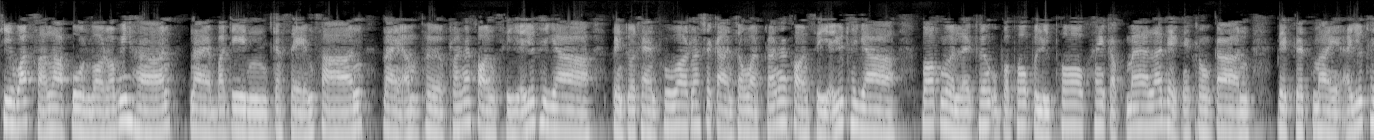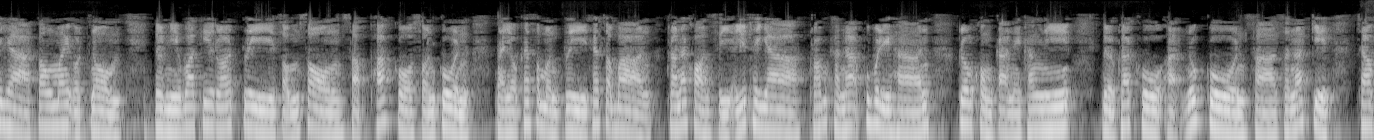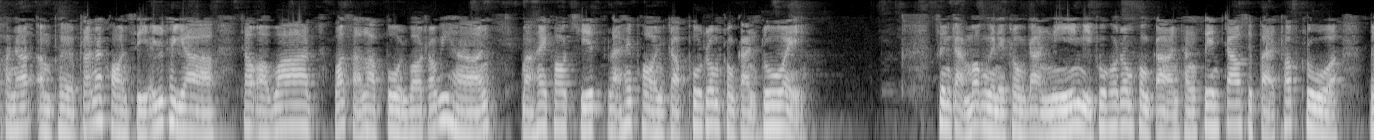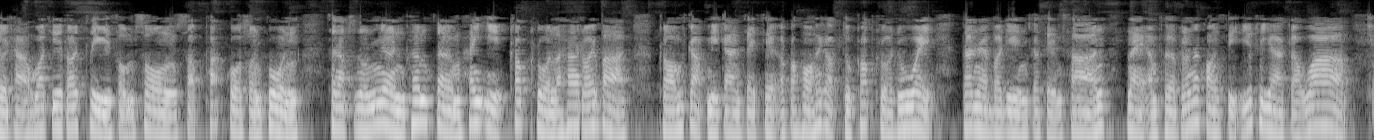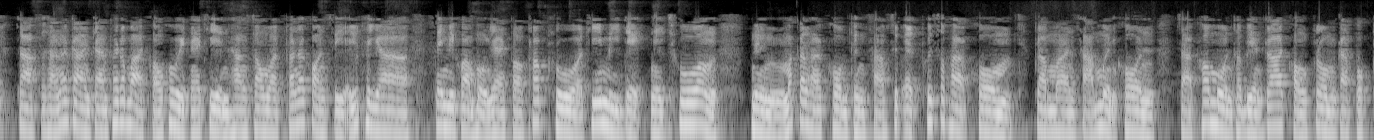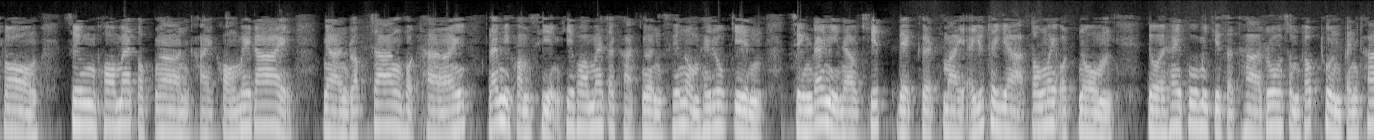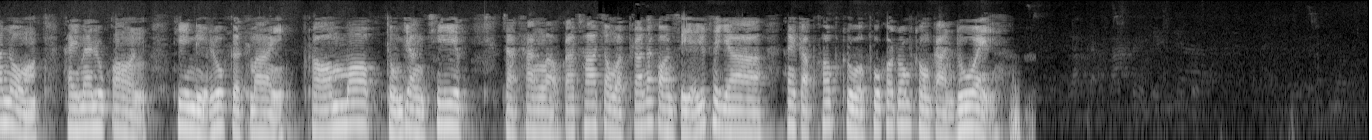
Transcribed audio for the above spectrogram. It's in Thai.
ที่วัดสาราปูนวรวิหาร นายบดินทร์เกษมสารนายอำเภอพระนครศรีอยุธยา เป็นตัวแทนผู้ว่าราชการจังหวัดพระนครศรีอยุธยา มอบเงินและเครื่องอุปโภคบริโภคให้กับแม่และเด็กในโครงการเด็กเกิดใหม่อยุธยาต้องไม่อดนม โดยมีว่าที่ร้อยตรีสมทรงสัพพโกศลกุล นายกเทศมนตรีเทศบาล พระนครศรีอยุธยา พร้อมคณะผู้บริหารร่วมโครงการในครั้งนี้ โดยพระครูอนุกูล ศาสนกิจ เจ้าคณะอำเภอพระนครศรีอยุธยาเจ้าอาวาสวัดสาราปูนวรวิหาร มาให้ข้อคิดและให้พรกับผู้ร่วมโครงการด้วย ซึ่งการมอบเงินในโครงการนี้มีผู้เข้าร่วมโครงการทั้งสิ้น 98 ครอบครัว โดยทางว่าที่ร้อยตรีสมทรงสัพพโกศลกุลสนับสนุนเงินเพิ่มเติมให้อีกครอบครัวละ 500 บาท พร้อมกับมีการแจกเจลแอลกอฮอล์ให้กับทุกครอบครัวด้วยด้านนายบดินเกษมสารในอำเภอพระนครศรีอยุธยากล่าวว่า จากสถานการณ์การแพร่ระบาดของโควิด -19 ทางจังหวัดพระนครศรีอยุธยาได้มีความห่วงใยต่อครอบครัวที่มีเด็กในช่วง 1 มกราคมถึง 31 พฤษภาคม ประมาณ 30,000 คนจากข้อมูลทะเบียนราษฎรของกรมการปกครอง ซึ่งพ่อแม่ตกงานขายของไม่ได้ งานรับจ้างหดหาย และมีความเสี่ยงที่พ่อแม่จะขาดเงินซื้อนมให้ลูกกิน จึงได้มีแนวคิดเด็กเกิดใหม่อยุธยาต้องไม่อดนม โดยให้ผู้มีจิตศรัทธาร่วมสมทบทุนเป็นค่านม ให้แม่ลูกอ่อน ที่มีลูกเกิดใหม่ พร้อมมอบถุงยางชีพ จากทางเหล่ากาชาติจังหวัดพระนครศรีอยุธยา ให้กับครอบครัวผู้เข้าร่วมโครงการด้วย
